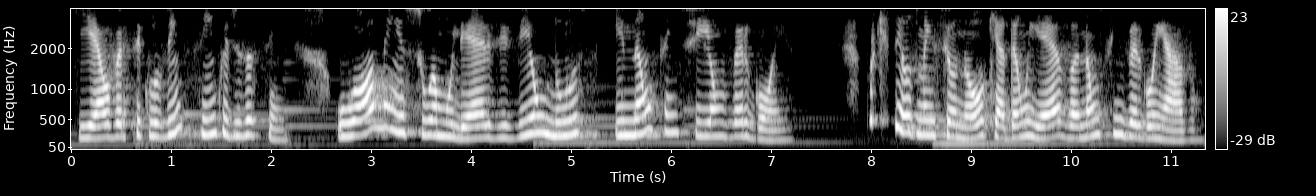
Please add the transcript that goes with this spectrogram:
que é o versículo 25 e diz assim: o homem e sua mulher viviam nus e não sentiam vergonha. Por que Deus mencionou que Adão e Eva não se envergonhavam?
